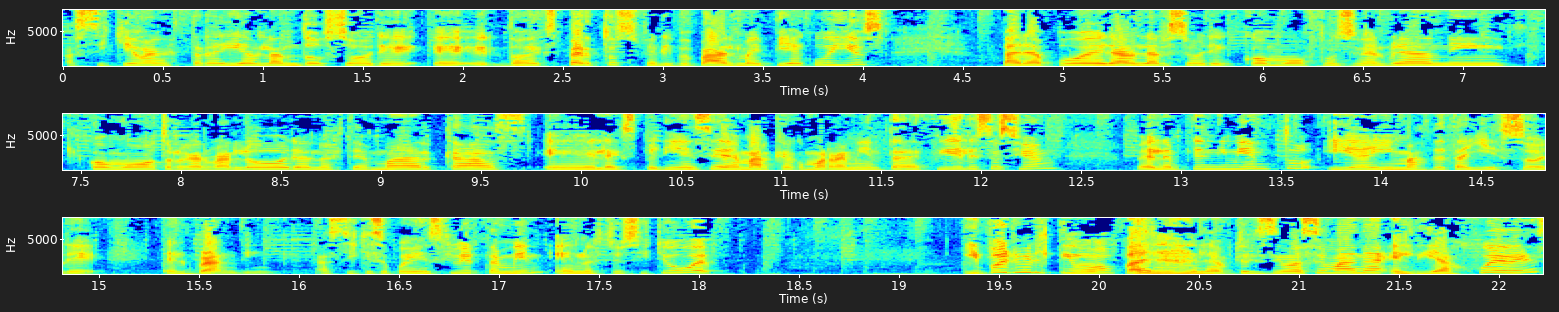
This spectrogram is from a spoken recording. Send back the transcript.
Así que van a estar ahí hablando sobre eh, eh, dos expertos, Felipe Palma y Pia Cubillos, para poder hablar sobre cómo funciona el branding, cómo otorgar valor a nuestras marcas, eh, la experiencia de marca como herramienta de fidelización para el emprendimiento y hay más detalles sobre el branding. Así que se puede inscribir también en nuestro sitio web. Y por último, para la próxima semana, el día jueves,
